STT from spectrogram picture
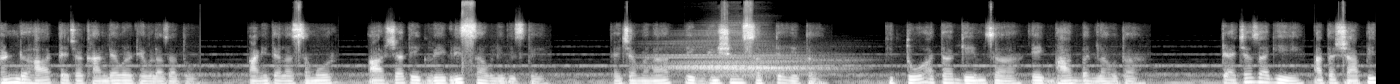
थंड हात त्याच्या खांद्यावर ठेवला जातो. आणि त्याला समोर आरशात एक वेगळीच सावली दिसते. त्याच्या मनात एक भीषण सत्य येतं. की तो आता गेमचा एक भाग बनला होता. त्याच्या जागी आता शापित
